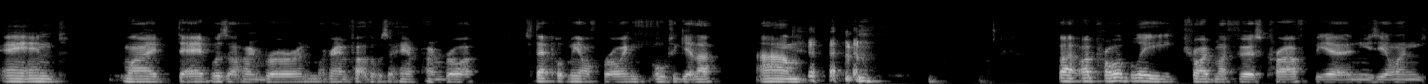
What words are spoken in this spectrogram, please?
and my dad was a home brewer and my grandfather was a home brewer. So that put me off brewing altogether. Um, but I probably tried my first craft beer in New Zealand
